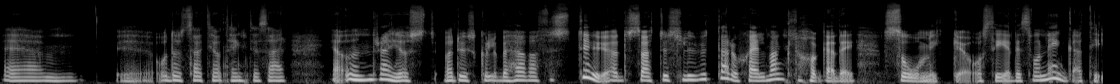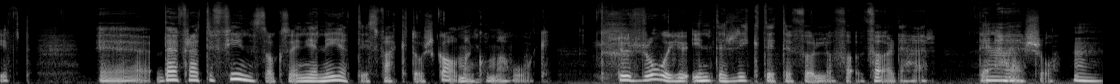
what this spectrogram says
Ehm, eh, och då satt jag och tänkte så här, jag undrar just vad du skulle behöva för stöd så att du slutar att självanklaga dig så mycket och se det så negativt. Eh, därför att det finns också en genetisk faktor, ska man komma ihåg. Du rår ju inte riktigt till fullo för, för det här. Det mm. är så. Mm.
